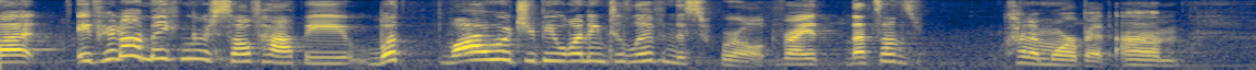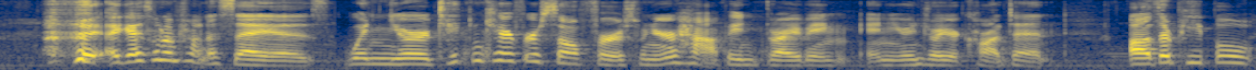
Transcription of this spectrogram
But if you're not making yourself happy, what? Why would you be wanting to live in this world, right? That sounds kind of morbid. Um, I guess what I'm trying to say is when you're taking care of yourself first, when you're happy and thriving and you enjoy your content, other people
